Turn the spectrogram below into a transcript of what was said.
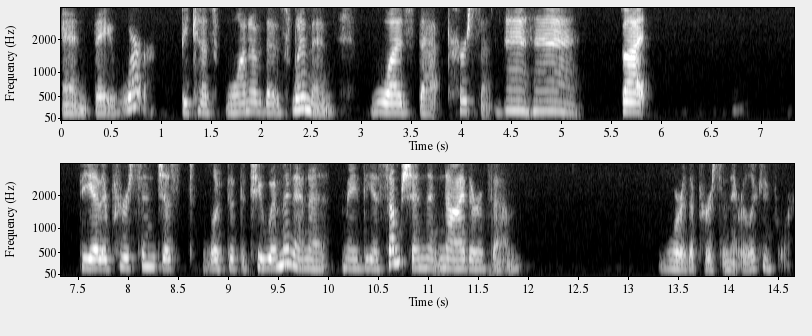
And they were because one of those women was that person. Mm-hmm. but the other person just looked at the two women and uh, made the assumption that neither of them were the person they were looking for.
